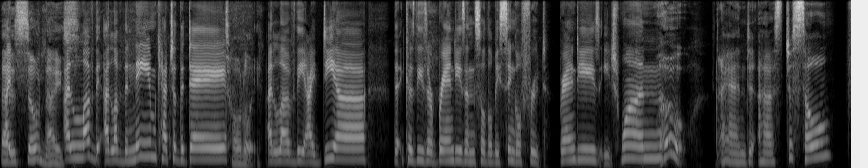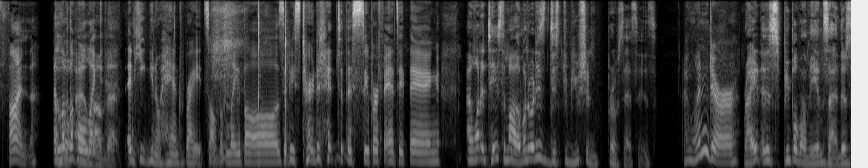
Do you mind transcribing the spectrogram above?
That I, is so nice. I love the I love the name catch of the day. totally. I love the idea that because these are brandies, and so there'll be single fruit brandies each one, Oh, and uh, just so fun. I love Oh, the whole like that. and he you know hand writes all the labels and he's turned it into this super fancy thing. I want to taste them all. I wonder what his distribution process is. I wonder. Right? There's people on the inside. There's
